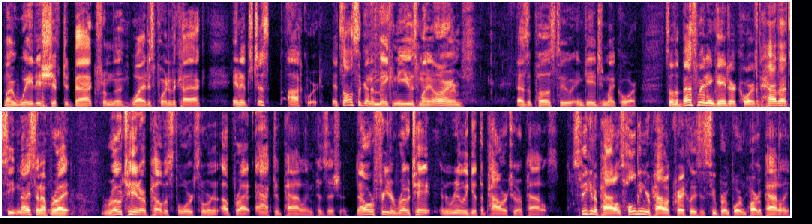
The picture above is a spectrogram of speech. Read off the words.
My weight is shifted back from the widest point of the kayak, and it's just awkward. It's also going to make me use my arms as opposed to engaging my core. So the best way to engage our core is to have that seat nice and upright, rotate our pelvis forward so we're in an upright, active paddling position. Now we're free to rotate and really get the power to our paddles. Speaking of paddles, holding your paddle correctly is a super important part of paddling.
